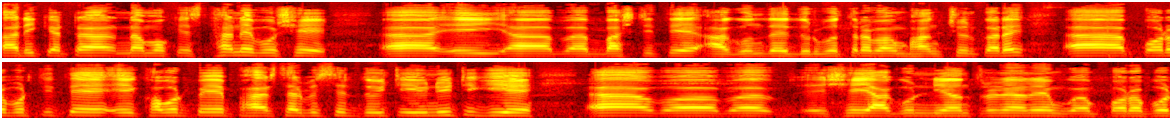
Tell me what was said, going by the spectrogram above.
তারিকাটা নামক স্থানে বসে এই বাসটিতে আগুন দেয়, দুর্বৃত্তরা এবং ভাঙচুর করে। পরবর্তীতে এই খবর পেয়ে ফায়ার সার্ভিসের দুইটি ইউনিটই গিয়ে সেই আগুন নিয়ন্ত্রণে আনে পরপর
